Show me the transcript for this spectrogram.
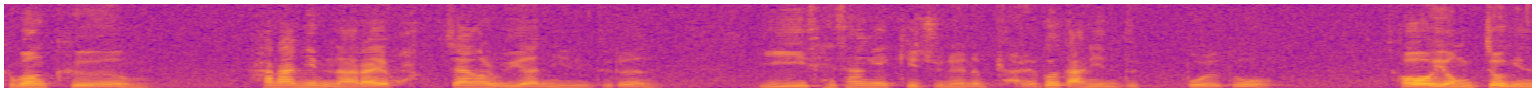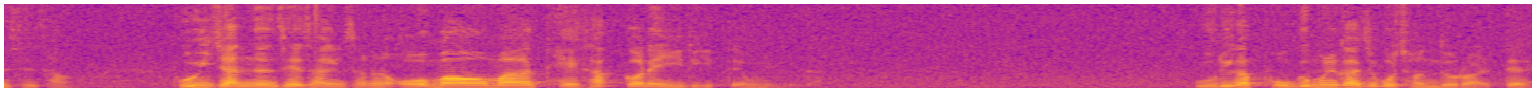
그만큼 하나님 나라의 확장을 위한 일들은 이 세상의 기준에는 별것 아닌 듯 보여도 저 영적인 세상, 보이지 않는 세상에서는 어마어마한 대사건의 일이기 때문입니다. 우리가 복음을 가지고 전도를 할 때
